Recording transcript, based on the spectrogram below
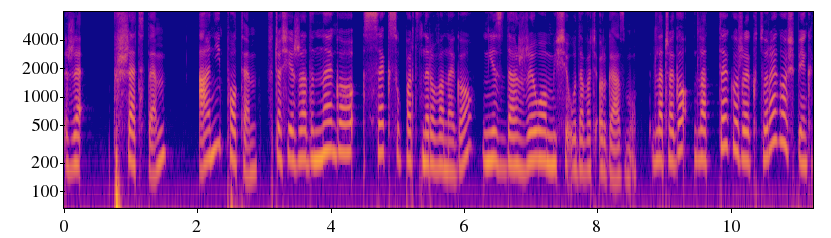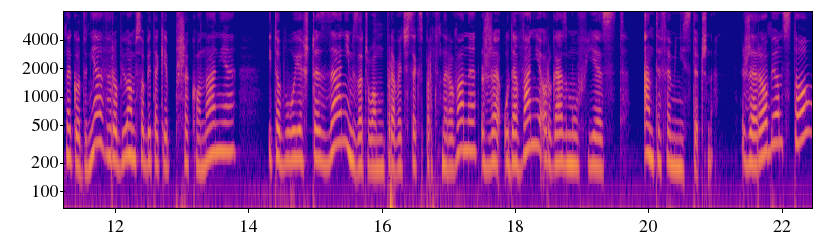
że przedtem ani potem, w czasie żadnego seksu partnerowanego, nie zdarzyło mi się udawać orgazmu. Dlaczego? Dlatego, że któregoś pięknego dnia wyrobiłam sobie takie przekonanie, i to było jeszcze zanim zaczęłam uprawiać seks partnerowany, że udawanie orgazmów jest antyfeministyczne. Że robiąc to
